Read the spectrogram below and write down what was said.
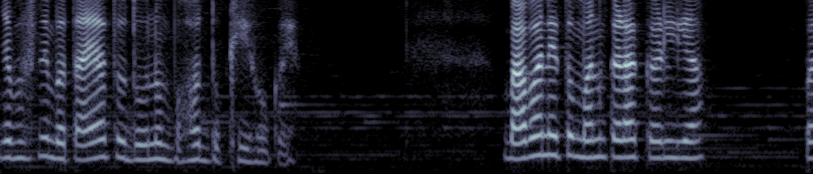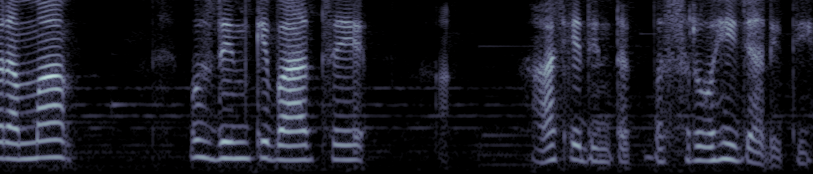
जब उसने बताया तो दोनों बहुत दुखी हो गए। बाबा ने तो मन कड़ा कर लिया, पर अम्मा उस दिन के बाद से आज के दिन तक बस रो ही जा रही थी।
